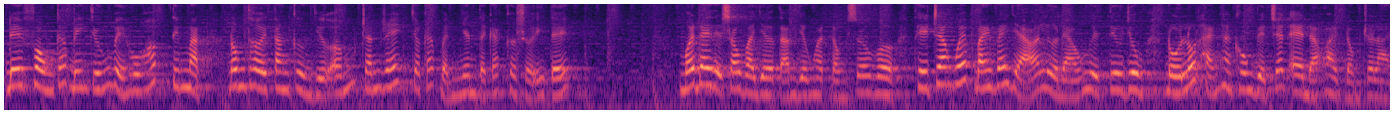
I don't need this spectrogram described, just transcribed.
đề phòng các biến chứng về hô hấp, tim mạch, đồng thời tăng cường giữ ấm, tránh rét cho các bệnh nhân tại các cơ sở y tế. Mới đây thì sau vài giờ tạm dừng hoạt động server thì trang web bán vé giả lừa đảo người tiêu dùng đổi lốt hãng hàng không Vietjet Air đã hoạt động trở lại.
